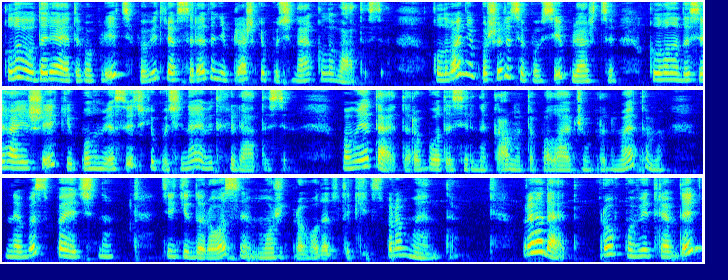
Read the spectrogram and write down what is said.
Коли ви вдаряєте по плівці, повітря всередині пляшки починає коливатися. Коливання поширюється по всій пляшці. Коли вона досягає шийки, полум'я свічки починає відхилятися. Пам'ятайте, робота з сірниками та палаючими предметами небезпечна. Тільки дорослі можуть проводити такі експерименти. Пригадайте, рух повітря вдень,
